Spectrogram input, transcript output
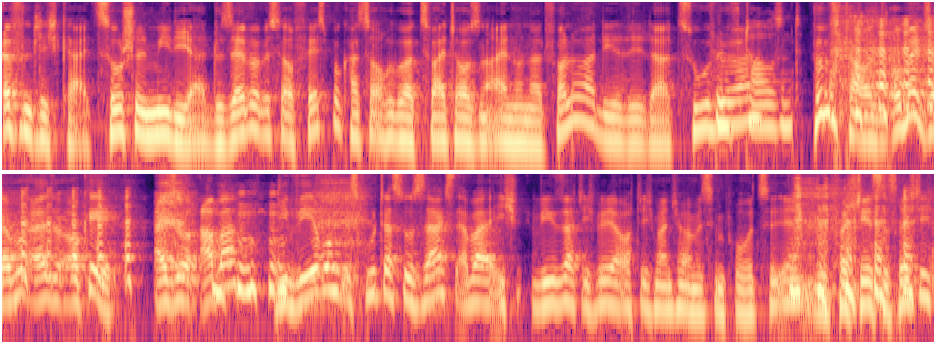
Öffentlichkeit, Social Media. Du selber bist auf Facebook, hast auch über 2100 Follower, die dir da zuhören. 5000. 5000. Oh Mensch, also okay. Also, aber die Währung ist gut, dass du es sagst, aber ich, wie gesagt, ich will ja auch dich manchmal ein bisschen provozieren. Du verstehst es richtig.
